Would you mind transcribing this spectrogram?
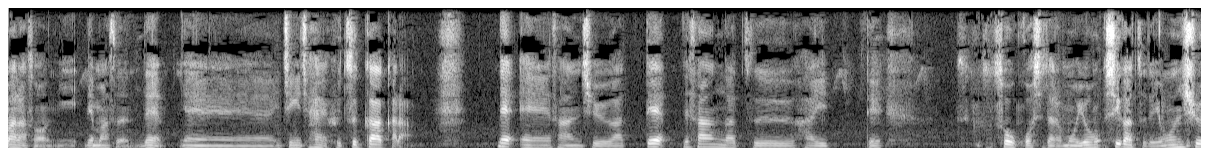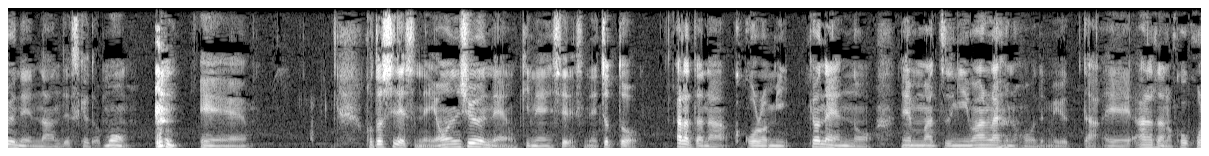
マラソンに出ますんで、えー、1日早い2日から、で、えー、3週あって、で、3月入って、そうこうしてたらもう4月で4周年なんですけども、えー、今年ですね、4周年を記念してですね、ちょっと新たな試み、去年の年末にワンライフの方でも言った、えー、新たな試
